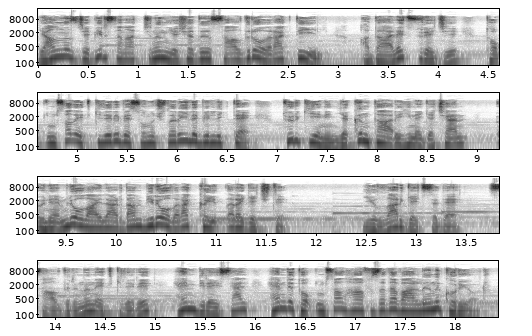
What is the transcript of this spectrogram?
yalnızca bir sanatçının yaşadığı saldırı olarak değil, adalet süreci, toplumsal etkileri ve sonuçlarıyla birlikte Türkiye'nin yakın tarihine geçen önemli olaylardan biri olarak kayıtlara geçti. Yıllar geçse de saldırının etkileri hem bireysel hem de toplumsal hafızada varlığını koruyor.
